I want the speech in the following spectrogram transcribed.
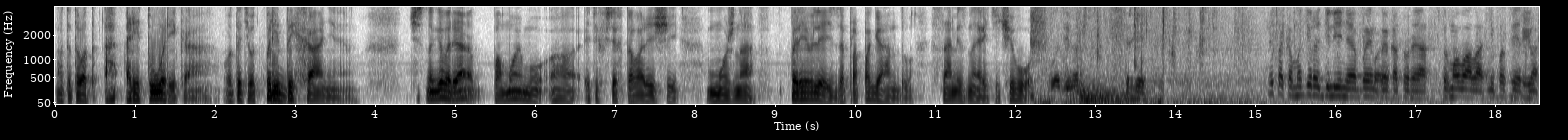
вот эта вот а, риторика, вот эти вот придыхания, честно говоря, по-моему, а, этих всех товарищей можно привлечь за пропаганду, сами знаете чего. Владимир. Сергей. Это командир отделения БМП, которая штурмовала непосредственно.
